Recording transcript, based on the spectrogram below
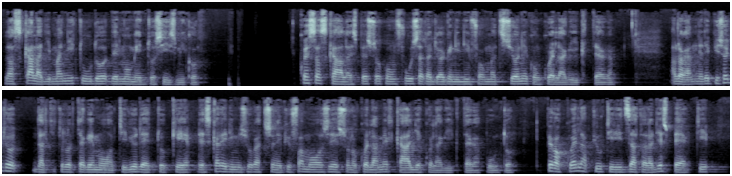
la scala di magnitudo del momento sismico. Questa scala è spesso confusa dagli organi di informazione con quella Richter. Allora, nell'episodio dal titolo Terremoti vi ho detto che le scale di misurazione più famose sono quella Mercalli e quella Richter, appunto. Però quella più utilizzata dagli esperti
